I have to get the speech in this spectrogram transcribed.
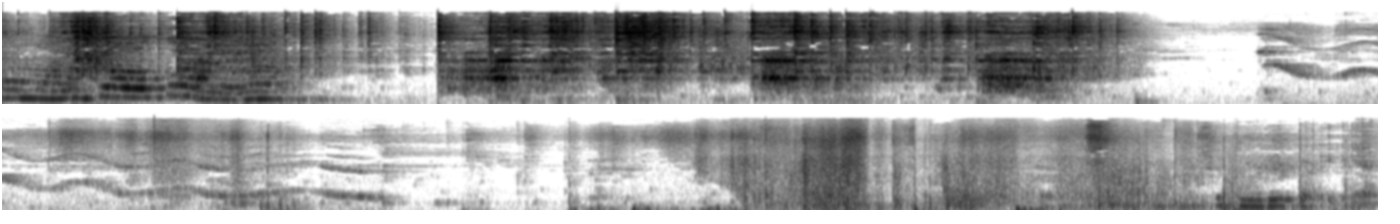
मामा क्या कर रहे हैं थोड़े पड़े हैं।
